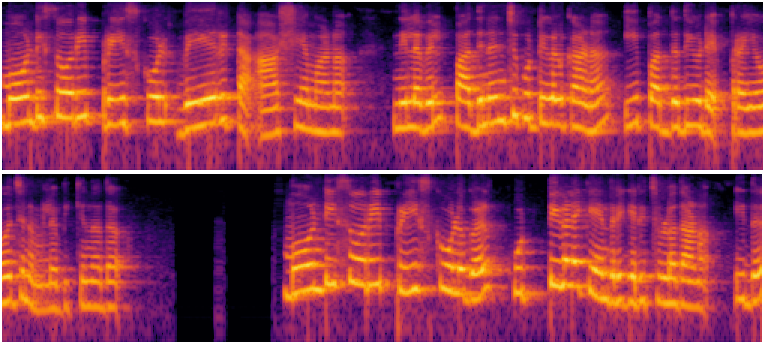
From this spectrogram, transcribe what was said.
മോണ്ടിസോറി പ്രീ സ്കൂൾ വേറിട്ട ആശയമാണ്. നിലവിൽ പതിനഞ്ച് കുട്ടികൾക്കാണ് ഈ പദ്ധതിയുടെ പ്രയോജനം ലഭിക്കുന്നത്. മോണ്ടിസോറി പ്രീ സ്കൂളുകൾ കുട്ടികളെ കേന്ദ്രീകരിച്ചുള്ളതാണ്. ഇത്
